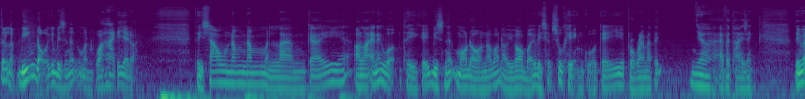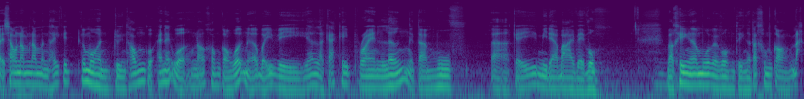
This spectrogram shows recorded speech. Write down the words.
tức là biến đổi cái business của mình qua hai cái giai đoạn. Thì sau 5 năm mình làm cái online network thì cái business model nó bắt đầu evolve bởi vì sự xuất hiện của cái programmatic yeah. advertising. Thì vậy sau 5 năm mình thấy cái cái mô hình truyền thống của ad network nó không còn work nữa bởi vì là các cái brand lớn người ta move à, cái media buy về vùng. Và khi người ta mua về vùng thì người ta không còn đặt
